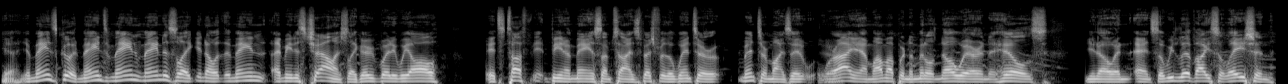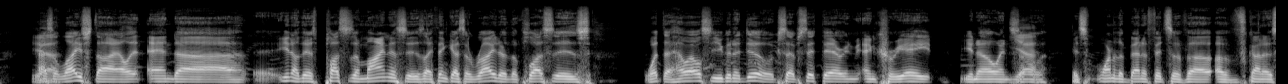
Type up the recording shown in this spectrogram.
Yeah, yeah. Maine's good. Maine's Maine. Maine is like you know the Maine. I mean, it's challenged. Like everybody, we all. It's tough being in Maine sometimes, especially for the winter winter months. And Where I am, I'm up in the middle of nowhere in the hills, you know, and and so we live isolation yeah. as a lifestyle. And, and uh, you know, there's pluses and minuses. I think as a writer, the plus is what the hell else are you going to do except sit there and, and create, you know? And so Yeah. it's one of the benefits of uh, of kind of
